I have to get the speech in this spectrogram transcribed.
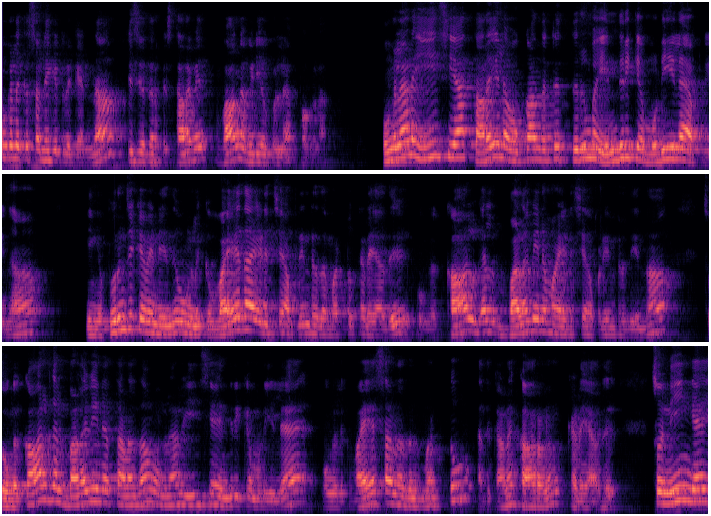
உங்களுக்கு சொல்லிக்கிட்டு இருக்கேன்னா பிசியோதெரபிஸ்ட் அரவிந்த். வாங்க வீடியோக்குள்ள போகலாம். உங்களால ஈஸியா தரையில உட்காந்துட்டு திரும்ப எந்திரிக்க முடியல அப்படின்னா நீங்க புரிஞ்சுக்க வேண்டியது உங்களுக்கு வயதாயிடுச்சு அப்படின்றத மட்டும் கிடையாது. உங்க கால்கள் பலவீனமாயிடுச்சு அப்படின்றது தான் ஸோ உங்கள் கால்கள் பலவீனத்தால தான் உங்களால் ஈஸியாக எந்திரிக்க முடியல. உங்களுக்கு வயசானது மட்டும் அதுக்கான காரணம் கிடையாது. ஸோ நீங்கள்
